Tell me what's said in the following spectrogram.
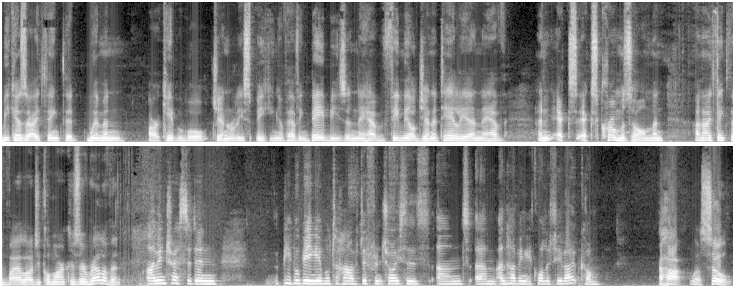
because I think that women are capable, generally speaking, of having babies, and they have female genitalia, and they have an XX chromosome, and, and I think the biological markers are relevant. I'm interested in people being able to have different choices and um, and having equality of outcome. Aha, well, so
